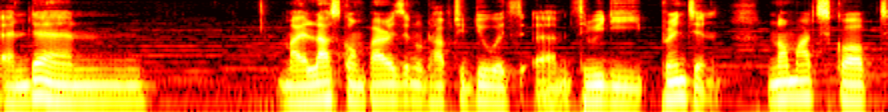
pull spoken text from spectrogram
And then my last comparison would have to do with um, 3D printing. Nomad Sculpt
